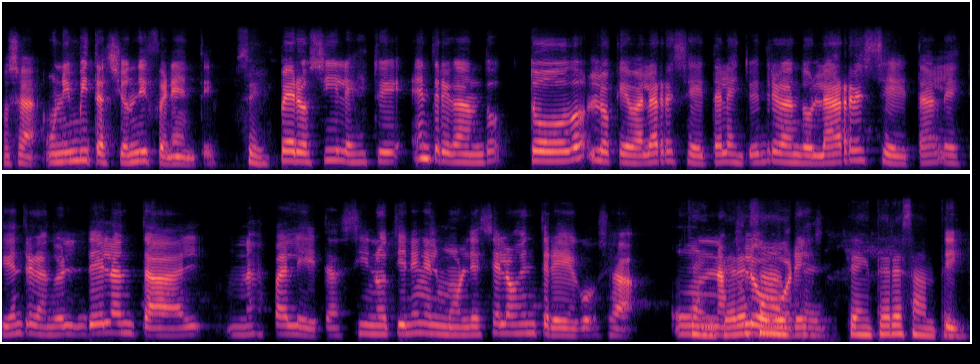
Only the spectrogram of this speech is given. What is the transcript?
O sea, una invitación diferente. Sí. Pero sí, les estoy entregando todo lo que va a la receta, les estoy entregando la receta, les estoy entregando el delantal, unas paletas. Si no tienen el molde, se los entrego. O sea, unas flores. Qué interesante.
